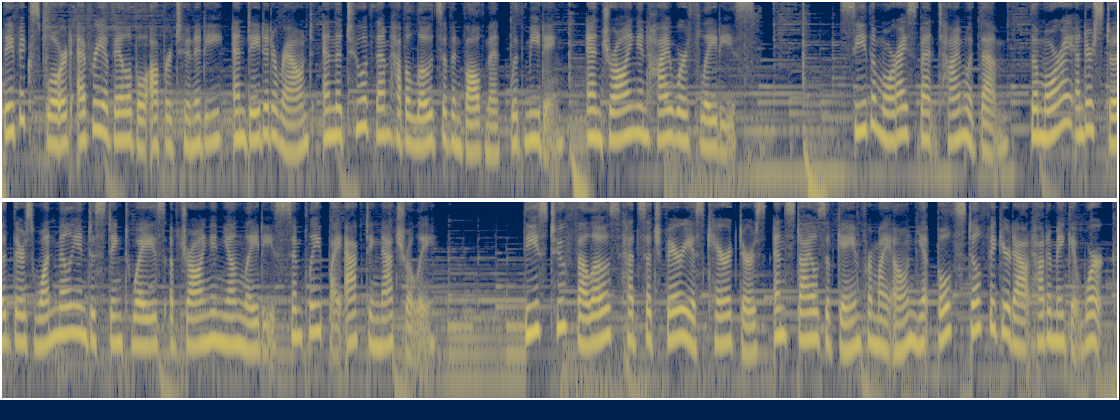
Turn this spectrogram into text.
They've explored every available opportunity and dated around and the two of them have a loads of involvement with meeting and drawing in high-worth ladies. See the more I spent time with them, the more I understood there's one million distinct ways of drawing in young ladies simply by acting naturally. These two fellows had such various characters and styles of game from my own yet both still figured out how to make it work.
